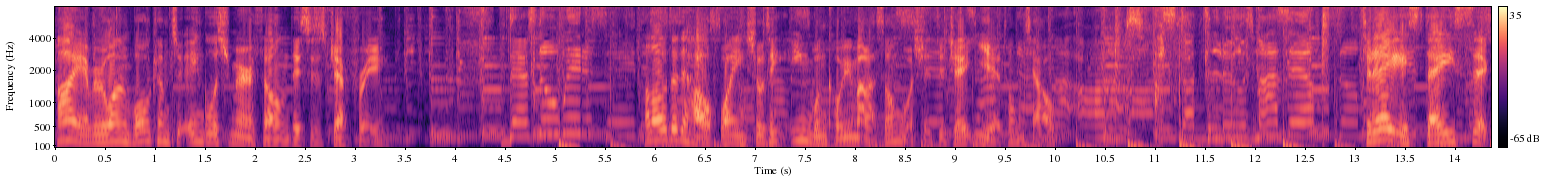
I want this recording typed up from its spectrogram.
Hi everyone, welcome to English Marathon. This is Jeffrey. Hello，大家好，欢迎收听英文口语马拉松，我是 DJ 叶童桥。Today is day six，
